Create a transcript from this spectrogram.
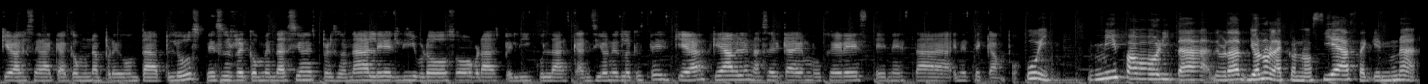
quiero hacer acá como una pregunta plus de sus recomendaciones personales, libros, obras, películas, canciones, lo que ustedes quieran, que hablen acerca de mujeres en, esta, en este campo. Uy, mi favorita, de verdad, yo no la conocía hasta que en una,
